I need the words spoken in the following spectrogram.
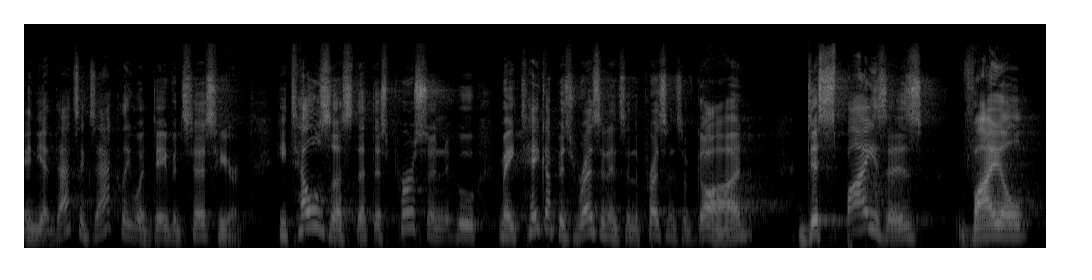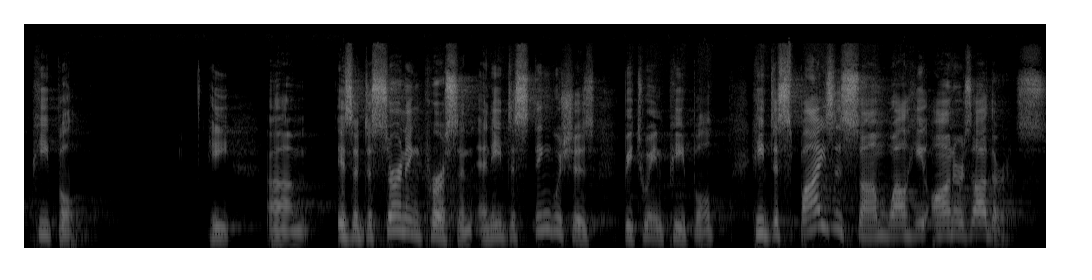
And yet, that's exactly what David says here. He tells us that this person who may take up his residence in the presence of God despises vile people. He um, is a discerning person and he distinguishes between people. He despises some while he honors others.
